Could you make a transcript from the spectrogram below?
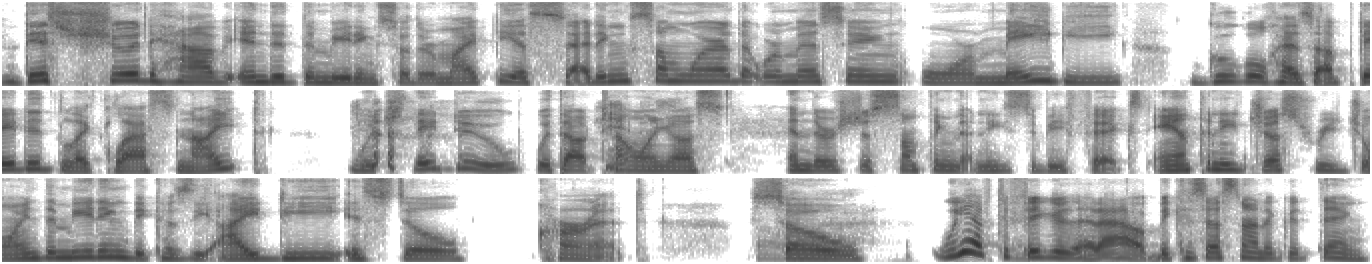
this should have ended the meeting. So there might be a setting somewhere that we're missing, or maybe Google has updated like last night, which they do without telling yes. us. And there's just something that needs to be fixed. Anthony just rejoined the meeting because the ID is still current. Oh, so we have to figure that out because that's not a good thing.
